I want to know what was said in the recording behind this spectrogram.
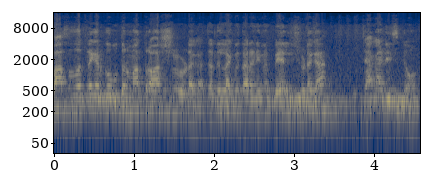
পাঁচ হাজার টাকার কবুতর মাত্র আটশোশো টাকা, যাদের লাগবে তারা নেবেন বিয়াল্লিশশো টাকা, জায়গা ডিসকাউন্ট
